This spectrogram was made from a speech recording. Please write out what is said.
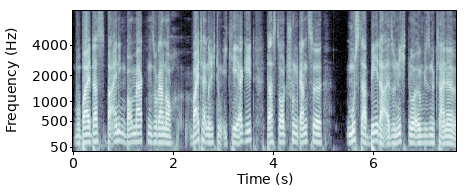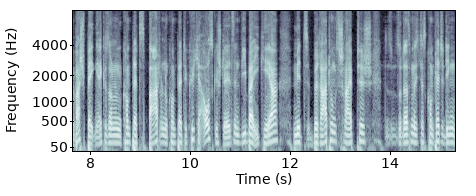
Wobei das bei einigen Baumärkten sogar noch weiter in Richtung Ikea geht, dass dort schon ganze Musterbäder, also nicht nur irgendwie so eine kleine Waschbeckenecke, sondern ein komplettes Bad und eine komplette Küche ausgestellt sind, wie bei Ikea, mit Beratungsschreibtisch, so- sodass man sich das komplette Ding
